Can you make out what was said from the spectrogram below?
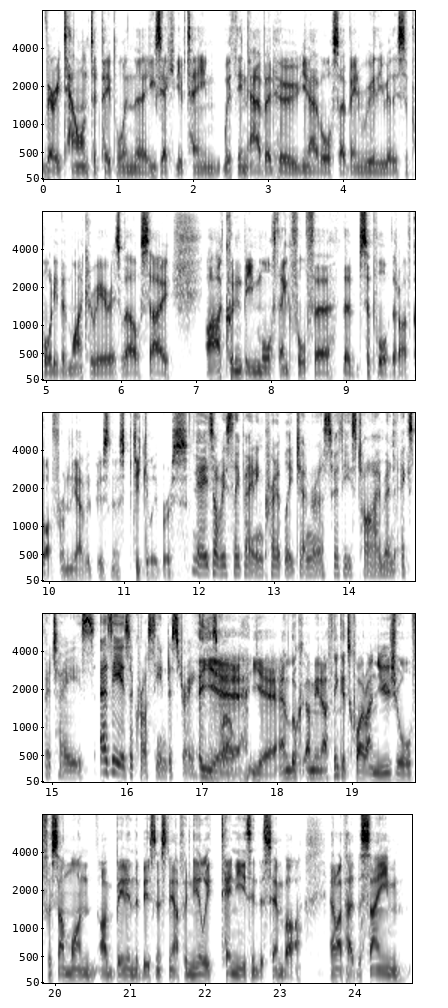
very talented people in the executive team within Avid who you know have also been really really supportive of my career as well. So I couldn't be more thankful for the support that I've got from the Avid business, particularly Bruce. yeah, he's obviously been incredibly generous with his time and expertise, as he is across the industry. as Yeah, well. yeah. And look, I mean, I think it's quite unusual for someone. I've been in the business now for nearly 10 years in December, and I've had the same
